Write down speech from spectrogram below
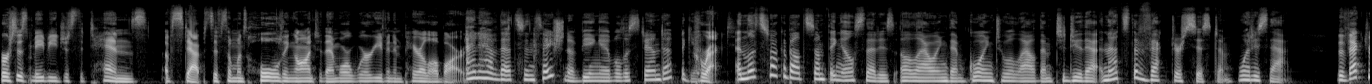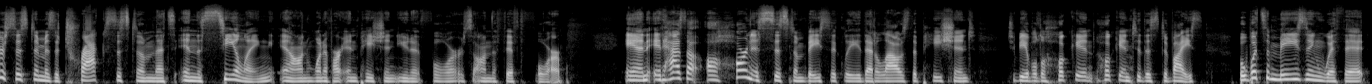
versus maybe just the tens of steps if someone's holding on to them or we're even in parallel bars. And have that sensation of being able to stand up again. Correct. And let's talk about something else that is allowing them, going to allow them to do that. And that's the vector system. What is that? The vector system is a track system that's in the ceiling on one of our inpatient unit floors on the fifth floor. And it has a, a harness system basically that allows the patient to be able to hook in hook into this device. But what's amazing with it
